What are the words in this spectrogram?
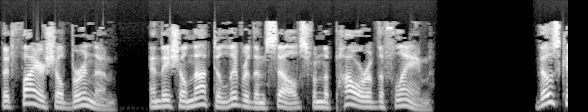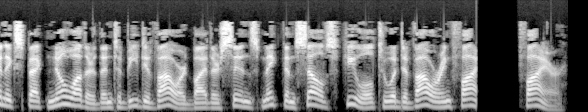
that fire shall burn them, and they shall not deliver themselves from the power of the flame. Those can expect no other than to be devoured by their sins, make themselves fuel to a devouring fire. fire.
